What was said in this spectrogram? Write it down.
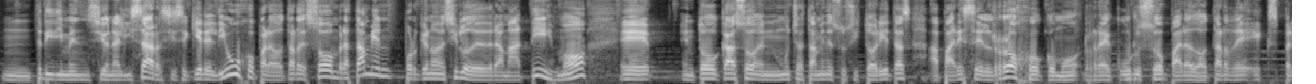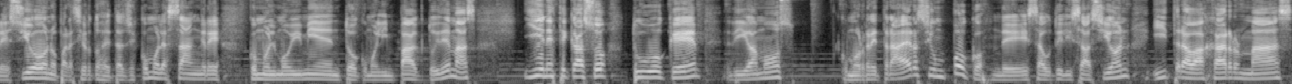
mm, tridimensionalizar, si se quiere, el dibujo, para dotar de sombras, también, por qué no decirlo, de dramatismo. En todo caso, en muchas también de sus historietas aparece el rojo como recurso para dotar de expresión o para ciertos detalles como la sangre, como el movimiento, como el impacto y demás. Y en este caso tuvo que, digamos, como retraerse un poco de esa utilización y trabajar más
